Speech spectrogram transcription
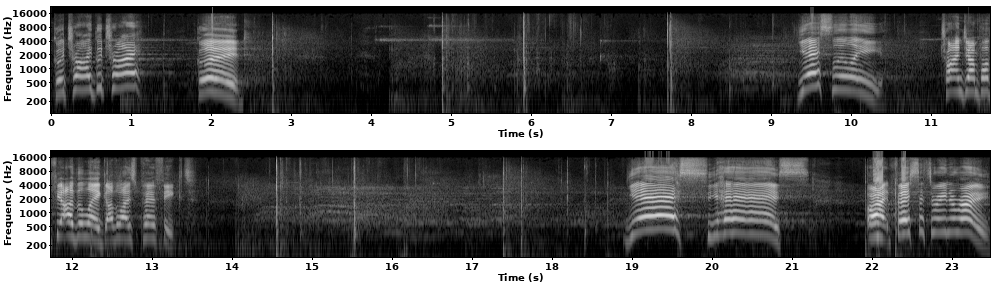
Good try, good try. Good. Yes, Lily. Try and jump off your other leg, otherwise perfect. Yes, yes. All right, first to three in a row.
